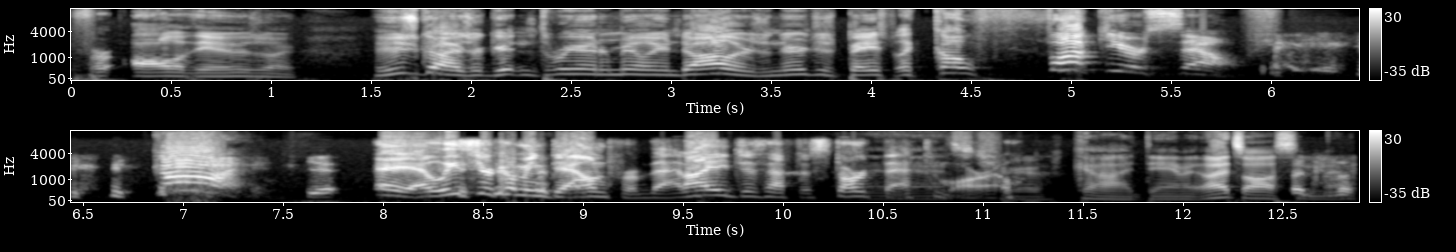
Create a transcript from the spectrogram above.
for all of these. Like these guys are getting three hundred million dollars, and they're just based like go fuck yourself. God. Yeah. Hey, at least you're coming down from that. I just have to start Yeah, that that's tomorrow. true. God damn it, that's awesome. But Man.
